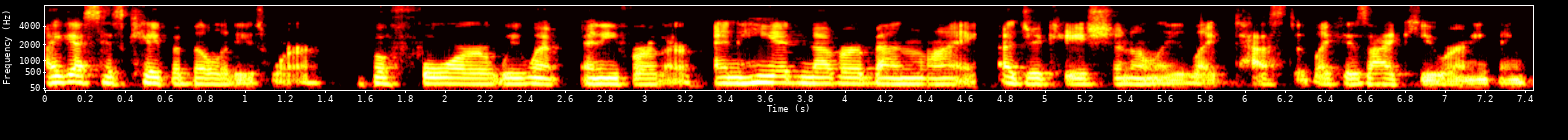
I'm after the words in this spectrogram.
I guess his capabilities were before we went any further. And he had never been like educationally like tested, like his IQ or anything.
